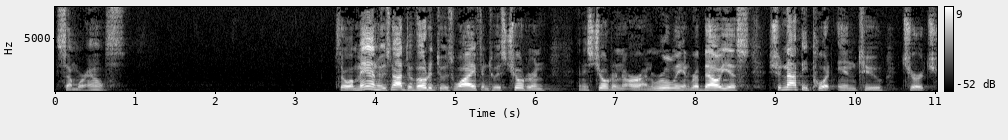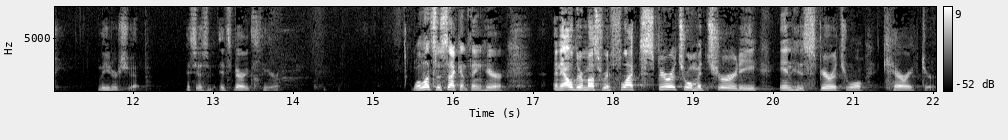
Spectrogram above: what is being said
somewhere else. So, a man who's not devoted to his wife and to his children, and his children are unruly and rebellious, should not be put into church leadership. It's just, it's very clear. Well, what's the second thing here? An elder must reflect spiritual maturity in his spiritual character.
